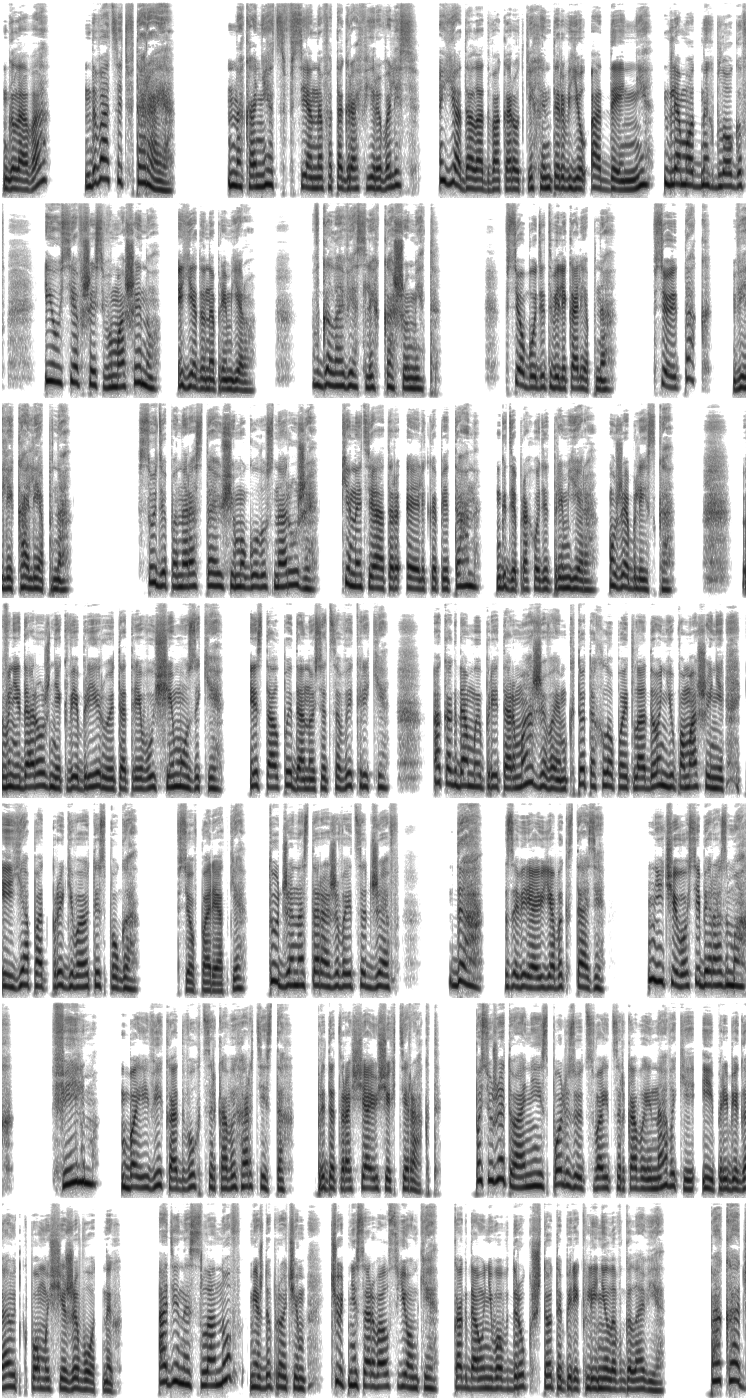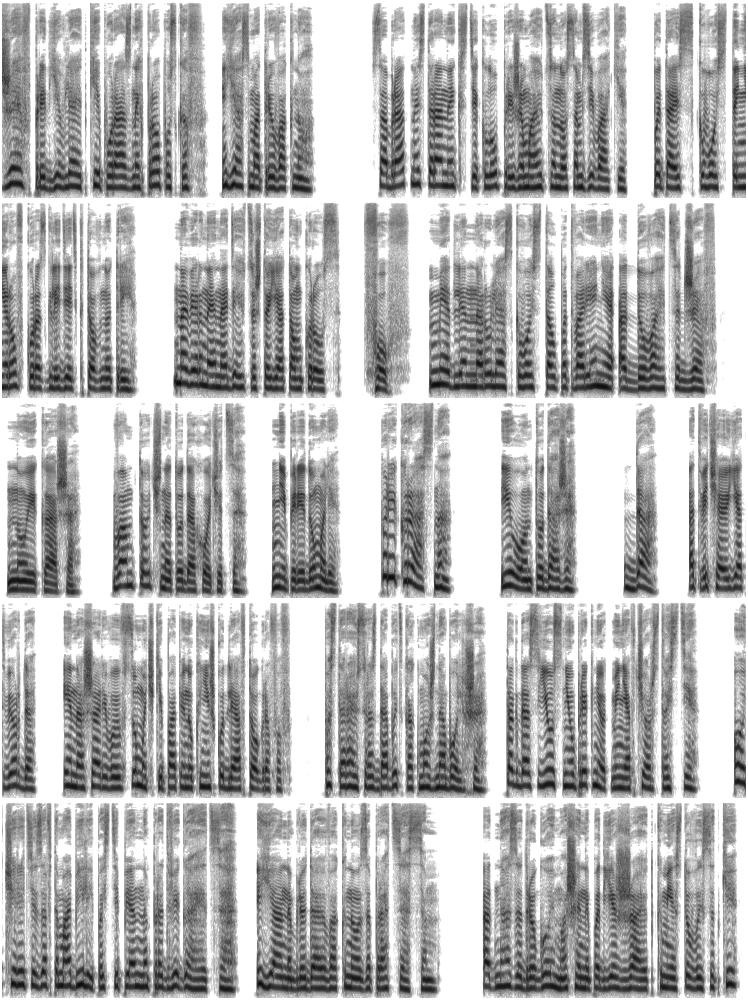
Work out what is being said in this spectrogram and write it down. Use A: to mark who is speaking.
A: Глава 22. Наконец, все нафотографировались. Я дала два коротких интервью о Денни для модных блогов и, усевшись в машину, еду на премьеру. В голове слегка шумит. Все будет великолепно. Все и так великолепно. Судя по нарастающему гулу снаружи, кинотеатр «Эль Капитан», где проходит премьера, уже близко. Внедорожник вибрирует от ревущей музыки. Из толпы доносятся выкрики. А когда мы притормаживаем, кто-то хлопает ладонью по машине, и я подпрыгиваю от испуга. Все в порядке?» Тут же настораживается Джефф. «Да», — заверяю я в экстазе. «Ничего себе размах». Фильм — боевик о двух цирковых артистах, предотвращающих теракт. По сюжету они используют свои цирковые навыки и прибегают к помощи животных. Один из слонов, между прочим, чуть не сорвал съемки, когда у него вдруг что-то переклинило в голове. Пока Джефф предъявляет кипу разных пропусков, я смотрю в окно. С обратной стороны к стеклу прижимаются носом зеваки, пытаясь сквозь тонировку разглядеть, кто внутри. Наверное, надеются, что я Том Круз. Фуф. Медленно руля сквозь столпотворение отдувается Джефф. «Ну и каша. Вам точно туда хочется?» Не передумали? Прекрасно. И он туда же. Да, отвечаю я твердо и нашариваю в сумочке папину книжку для автографов. Постараюсь раздобыть как можно больше. Тогда Сьюз не упрекнет меня в черствости. Очередь из автомобилей постепенно продвигается. Я наблюдаю в окно за процессом. Одна за другой машины подъезжают к месту высадки.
